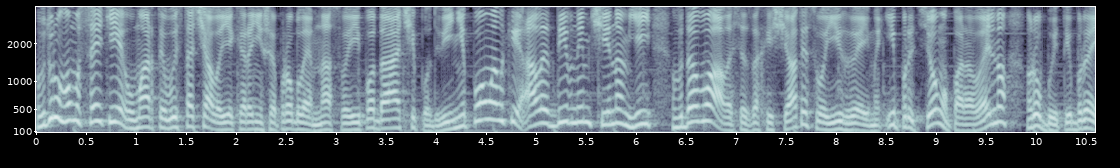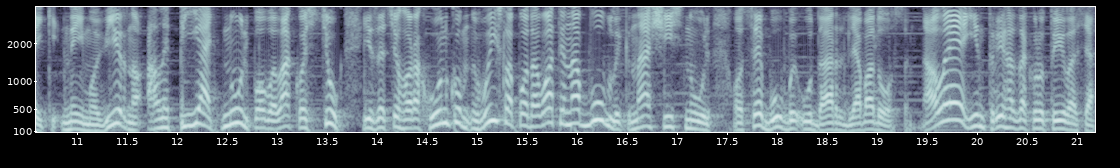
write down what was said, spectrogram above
В другому сеті у Марти вистачало, як і раніше, проблем на своїй подачі, подвійні помилки, але дивним чином їй вдавалося захищати свої гейми і при цьому паралельно робити брейки. Неймовірно, але 5-0 повела Костюк, і за цього рахунку вийшла подавати на бублик на 6-0. Оце був би удар для Бадоса. Але інтрига закрутилася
